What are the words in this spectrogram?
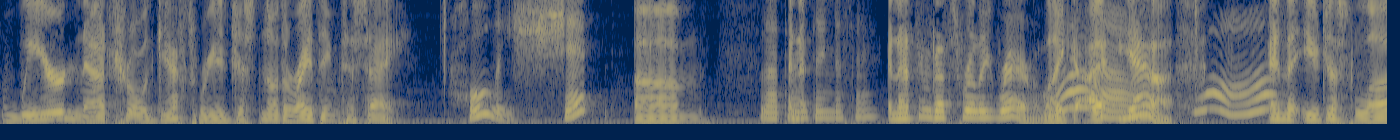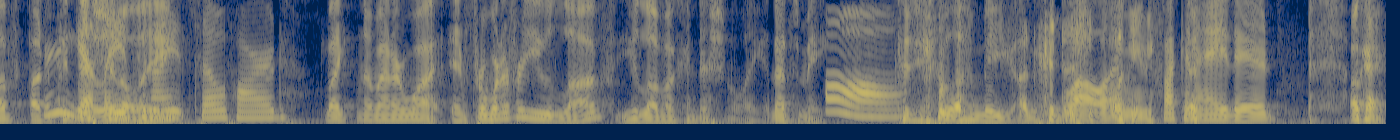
weird natural gift where you just know the right thing to say. Holy shit. Um, Is that the And- thing to say? and I think that's really rare. Like, Wow. I, yeah, Aw. and that you just love You're get unconditionally, laid tonight so hard. like no matter what, and for whatever you love, you love unconditionally. And that's me. Because you love me unconditionally. Well, I mean, fucking A, dude. Okay,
